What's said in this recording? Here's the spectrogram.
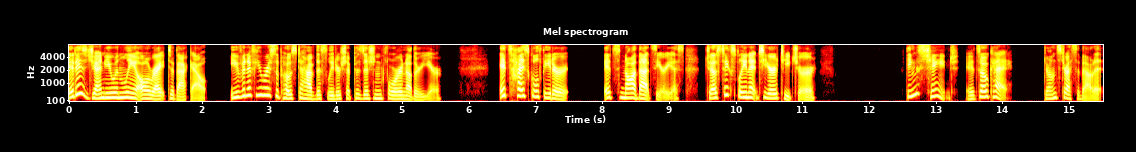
It is genuinely all right to back out, even if you were supposed to have this leadership position for another year. It's high school theater. It's not that serious. Just explain it to your teacher. Things change. It's okay. Don't stress about it.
